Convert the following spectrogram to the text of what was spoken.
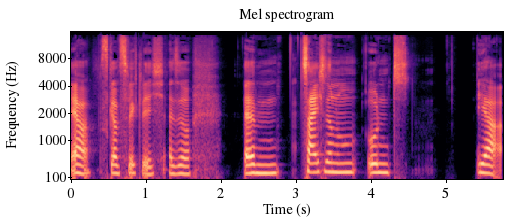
Ja, das gab es wirklich. Also ähm, Zeichnen und ja,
